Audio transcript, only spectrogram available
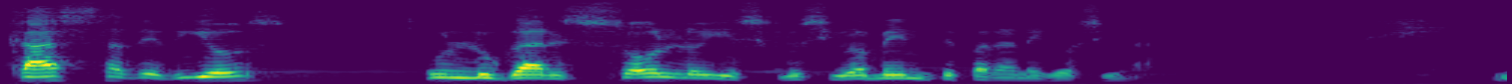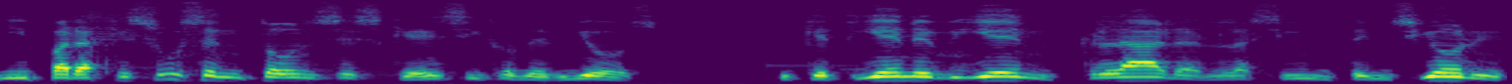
casa de Dios un lugar solo y exclusivamente para negociar. Y para Jesús entonces, que es Hijo de Dios y que tiene bien claras las intenciones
